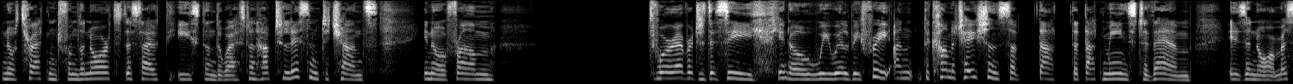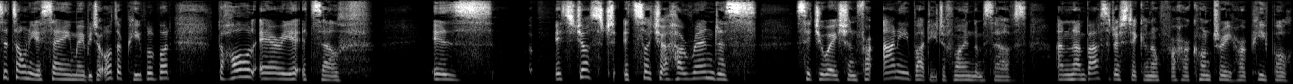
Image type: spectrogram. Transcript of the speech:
you know, threatened from the north, the south, the east and the west and have to listen to chants, you know, from wherever to the sea, you know, we will be free. And the connotations of that, that that means to them is enormous. It's only a saying maybe to other people, but the whole area itself is it's just, it's such a horrendous situation for anybody to find themselves. And an ambassador sticking up for her country, her people,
